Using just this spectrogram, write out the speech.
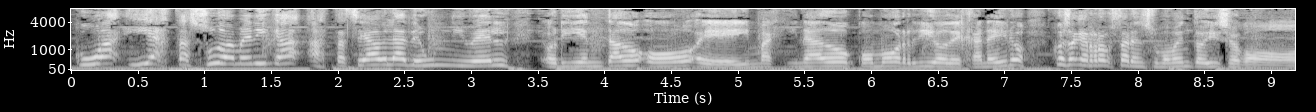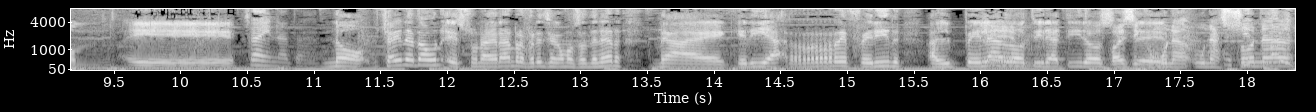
Cuba y hasta Sudamérica, hasta se habla de un nivel orientado o eh, imaginado como Río de Janeiro, cosa que Rockstar en su momento hizo con... eh, Chinatown. no, Chinatown es una gran referencia que vamos a tener. Me eh, quería referir al pelado Eh, tiratiros. Vos decís de como una, una zona.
